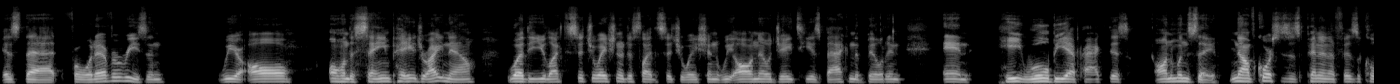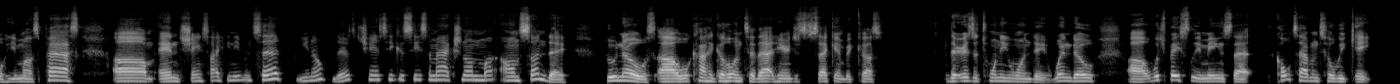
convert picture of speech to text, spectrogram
is that for whatever reason, we are all on the same page right now. Whether you like the situation or dislike the situation, we all know JT is back in the building and he will be at practice on Wednesday. Now, of course, this is pending a physical he must pass. Um, and Shane Steichen even said, you know, there's a chance he could see some action on on Sunday. Who knows? Uh, we'll kind of go into that here in just a second because there is a 21 day window, uh, which basically means that Colts have until week eight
